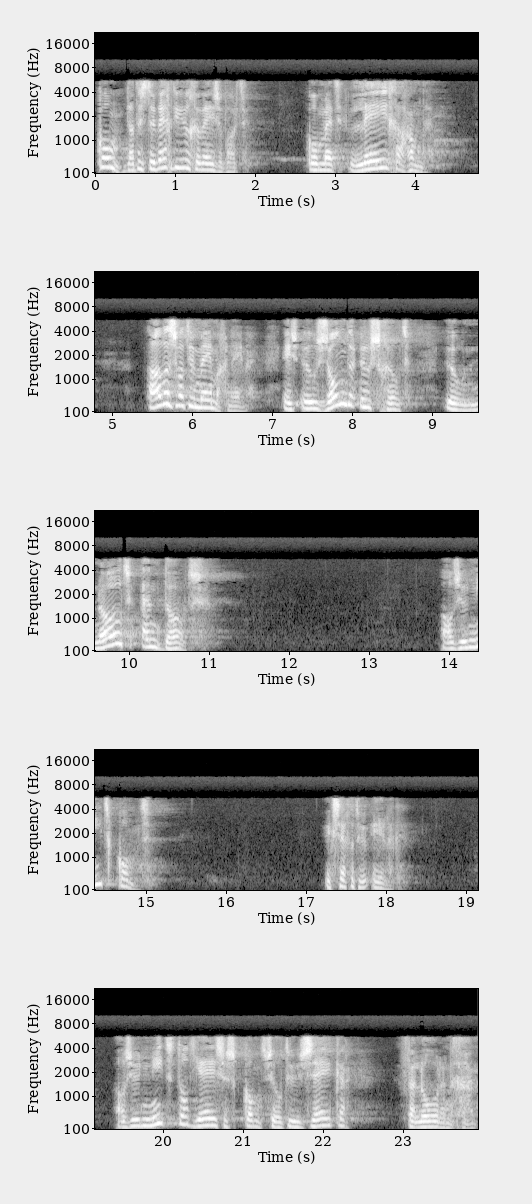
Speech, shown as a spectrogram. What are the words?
Kom, dat is de weg die u gewezen wordt. Kom met lege handen. Alles wat u mee mag nemen is uw zonde, uw schuld, uw nood en dood. Als u niet komt, ik zeg het u eerlijk, als u niet tot Jezus komt, zult u zeker verloren gaan.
